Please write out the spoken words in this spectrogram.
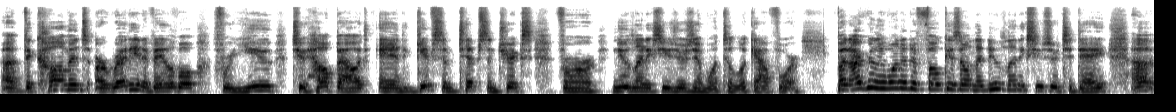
uh, the comments are ready and available for you to help out and give some tips and tricks for new Linux users and what to look out for. But I really wanted to focus on the new Linux user today uh,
